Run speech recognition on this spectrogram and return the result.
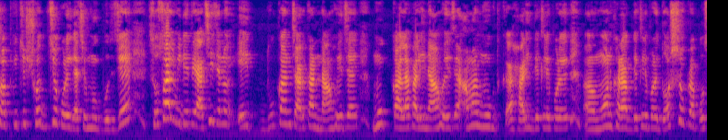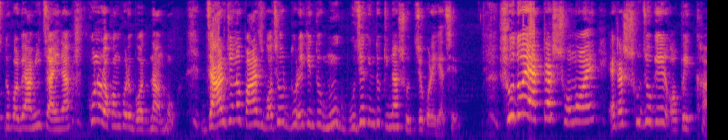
সবকিছু সহ্য করে গেছে মুখ বুঝে যে সোশ্যাল মিডিয়াতে আছি যেন এই দুকান চারকান না হয়ে যায়, মুখ কালাকালি না হয়ে যায়, আমার মুখ হাড়ি দেখলে পরে মন খারাপ দেখলে পরে দর্শকরা প্রশ্ন করবে, আমি চাই না, কোনো রকম করে বদনাম হোক। যার জন্য পাঁচ বছর ধরে কিন্তু মুখ বুঝে কিন্তু টিনা সহ্য করে গেছে। শুধু একটা সময়, একটা সুযোগের অপেক্ষা।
